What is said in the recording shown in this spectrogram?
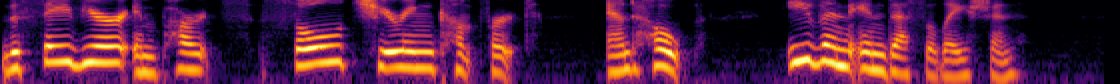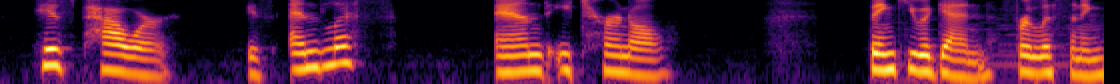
The Savior imparts soul cheering comfort and hope, even in desolation. His power is endless and eternal. Thank you again for listening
